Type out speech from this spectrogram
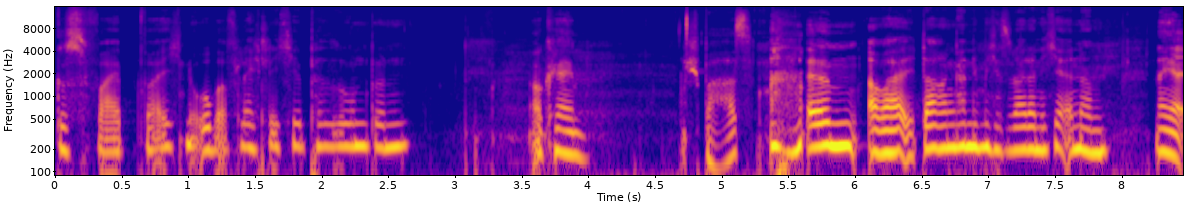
geswiped, weil ich eine oberflächliche Person bin. Okay. Spaß. ähm, aber daran kann ich mich jetzt leider nicht erinnern. Naja,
